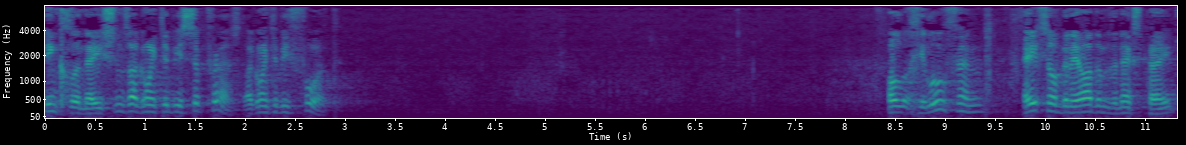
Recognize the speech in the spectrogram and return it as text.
inclinations are going to be suppressed, are going to be fought. Ol Chilufin, Eitzel B'nei Adam, the next page,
